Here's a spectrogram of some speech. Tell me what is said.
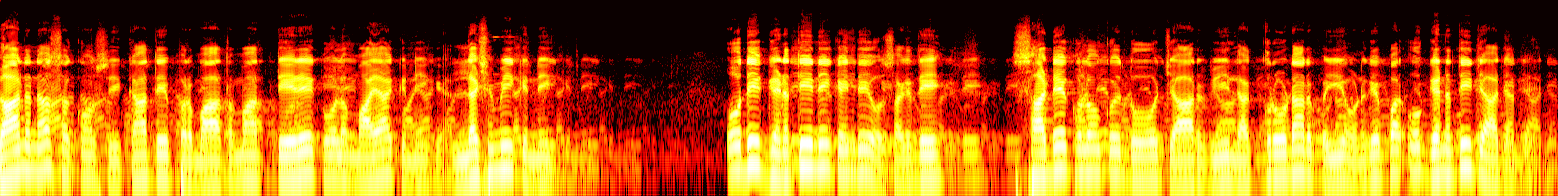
ਗਨ ਨਾ ਸਕੋ ਸੀਕਾਂ ਤੇ ਪ੍ਰਮਾਤਮਾ ਤੇਰੇ ਕੋਲ ਮਾਇਆ ਕਿੰਨੀ ਕੁ ਹੈ ਲక్ష్ਮੀ ਕਿੰਨੀ ਉਹਦੀ ਗਿਣਤੀ ਨਹੀਂ ਕਹਿੰਦੇ ਹੋ ਸਕਦੇ, ਸਾਡੇ ਕੋਲੋਂ ਕੋਈ 2 4 20 ਲੱਖ ਕਰੋੜਾਂ ਰੁਪਏ ਹੋਣਗੇ, ਪਰ ਉਹ ਗਿਣਤੀ 'ਚ ਆ ਜਾਂਦੇ। ਨੇ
